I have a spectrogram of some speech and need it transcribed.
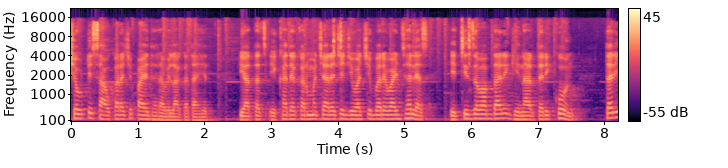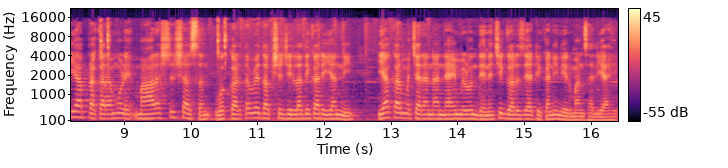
शेवटी सावकाराचे पाय धरावे लागत आहेत. यातच एखाद्या कर्मचाऱ्याच्या जीवाचे बरे वाईट झाल्यास याची जबाबदारी घेणार तरी कोण? तरी या प्रकारामुळे महाराष्ट्र शासन व कर्तव्यदक्ष जिल्हाधिकारी यांनी या कर्मचाऱ्यांना न्याय मिळवून देण्याची गरज या ठिकाणी निर्माण झाली आहे.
